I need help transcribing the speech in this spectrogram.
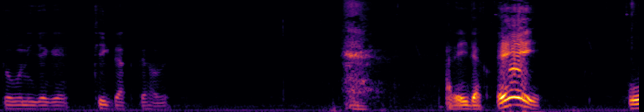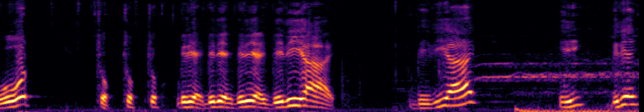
তবু নিজেকে ঠিক রাখতে হবে। আর এই দেখো এই ও চোখ চোখ চোখ বেরিয়ে আয় বেরিয়ে আয় বেরিয়ে আয় বেরিয়ে আয় বেরিয়ে আয় এই বেরিয়ে আয়।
